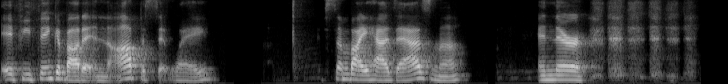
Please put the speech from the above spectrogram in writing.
if you think about it in the opposite way, if somebody has asthma and they're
